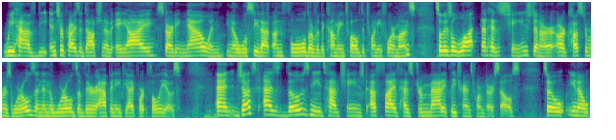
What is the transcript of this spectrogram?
We have the enterprise adoption of AI starting now, and you know we'll see that unfold over the coming 12 to 24 months. So there's a lot that has changed in our, our customers' worlds and in the worlds of their app and API portfolios. And just as those needs have changed, F5 has dramatically transformed ourselves. So you know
